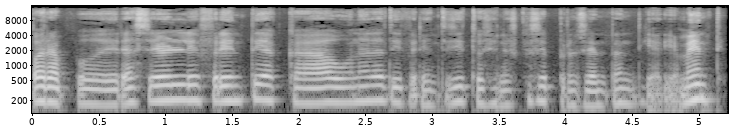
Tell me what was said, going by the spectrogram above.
para poder hacerle frente a cada una de las diferentes situaciones que se presentan diariamente.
